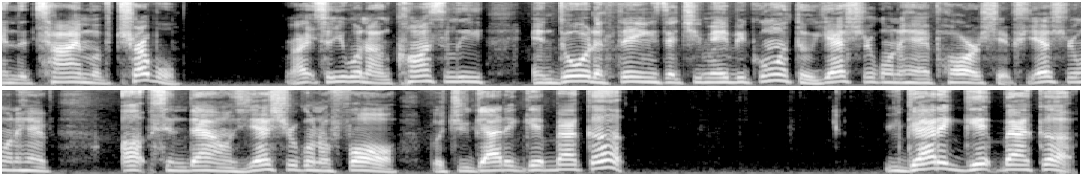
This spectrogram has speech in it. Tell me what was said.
in the time of trouble. Right? So you want to constantly endure the things that you may be going through. Yes, you're going to have hardships. Yes, you're going to have ups and downs. Yes, you're going to fall, but you got to get back up. You got to get back up.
